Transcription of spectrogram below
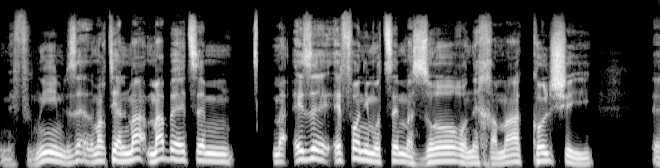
למפונים, לזה, אז אמרתי, על מה, מה בעצם, מה, איזה, איפה אני מוצא מזור או נחמה כלשהי אה,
